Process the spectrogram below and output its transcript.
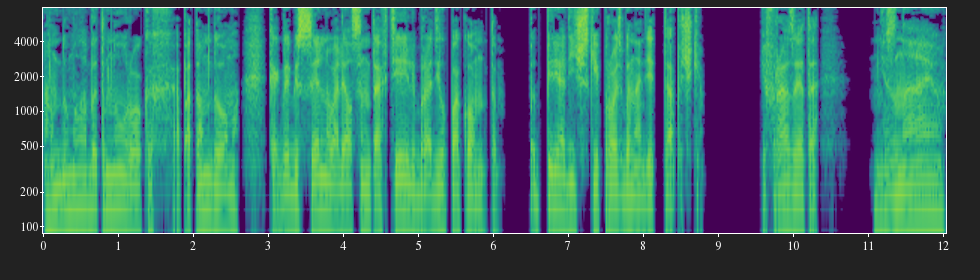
Он думал об этом на уроках, а потом дома, когда бесцельно валялся на тахте или бродил по комнатам, под периодические просьбы надеть тапочки. И фраза эта «не знаю,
